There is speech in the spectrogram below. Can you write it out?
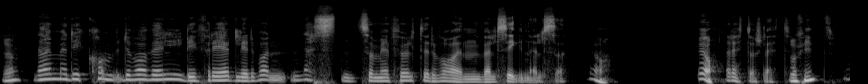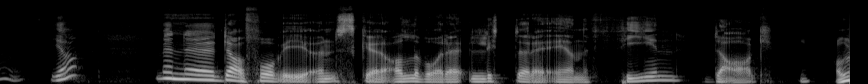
Ja. Nei, men de kom, det var veldig fredelig. Det var nesten som jeg følte det var en velsignelse. Ja. ja, Rett og slett. så fint. Ja. Men uh, da får vi ønske alle våre lyttere en fin dag. Ha det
